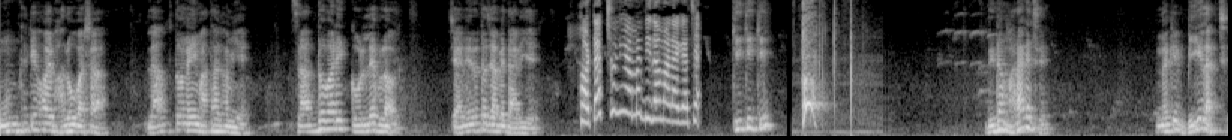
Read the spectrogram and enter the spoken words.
মন থেকে হয় ভালোবাসা লাভ তো নেই মাথা ঘামিয়ে। শ্রাদ্ধ বাড়ি করলে ব্লগ চ্যানেলে তো যাবে দাঁড়িয়ে। হঠাৎ শুনি আমার দিদা মারা গেছে। কি কি কি? দিদা মারা গেছে? নাকি বিয়ে লাগছে?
